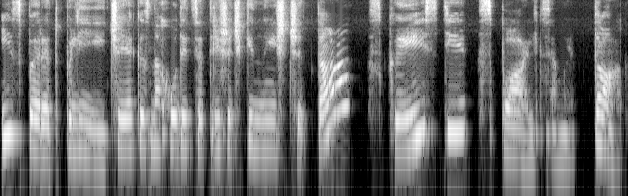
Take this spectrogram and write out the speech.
із передпліччя, яке знаходиться трішечки нижче, та з кисті з пальцями. Так,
